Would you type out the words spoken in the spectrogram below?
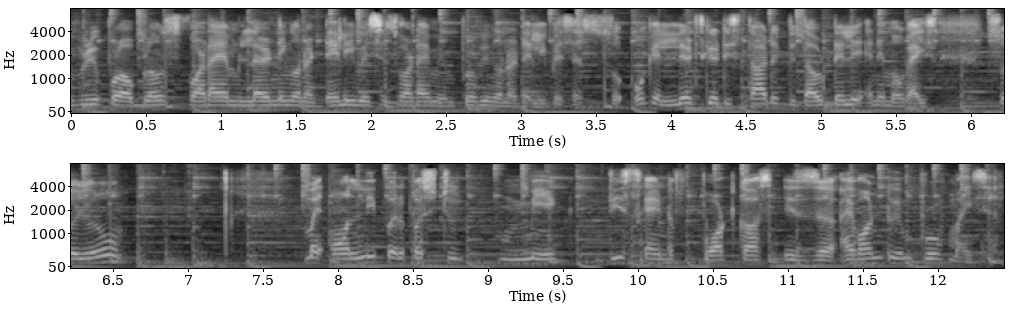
every problems what i am learning on a daily basis what i am improving on a daily basis. So okay let's get started without delay anymore guys. So you know my only purpose to make this kind of podcast is uh, i want to improve myself.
